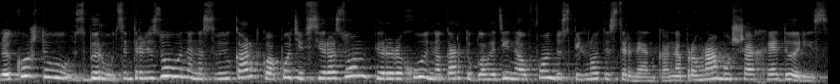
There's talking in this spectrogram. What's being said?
Е, Кошти зберу централізовано на свою картку, а потім всі разом перерахую на карту благодійного фонду спільноти Стерненка на програму Шахедоріс.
